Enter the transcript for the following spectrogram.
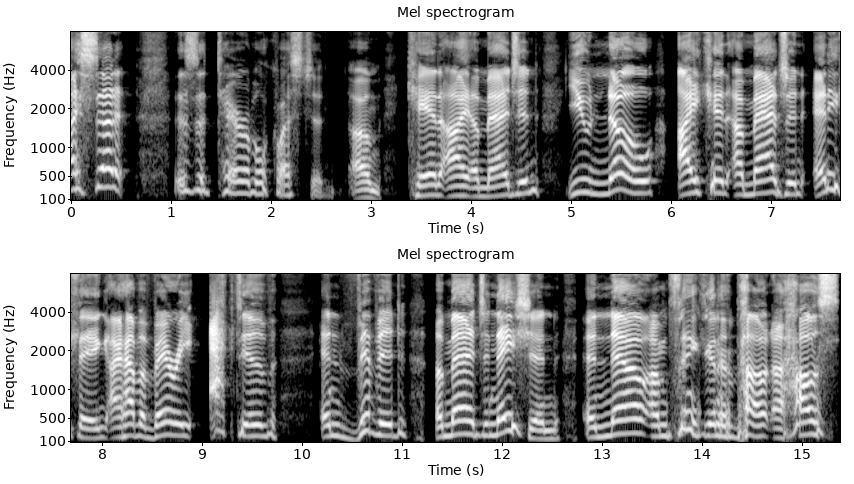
I said it. This is a terrible question. Um, can I imagine? You know, I can imagine anything. I have a very active and vivid imagination. And now I'm thinking about a house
